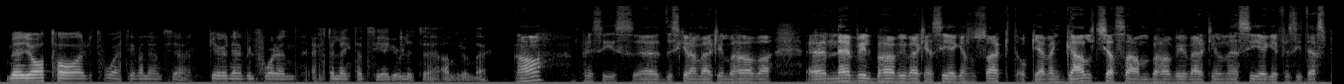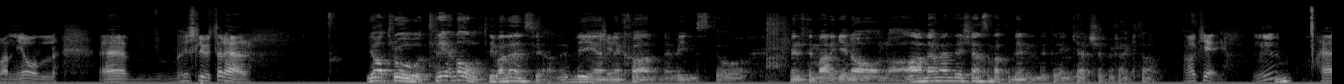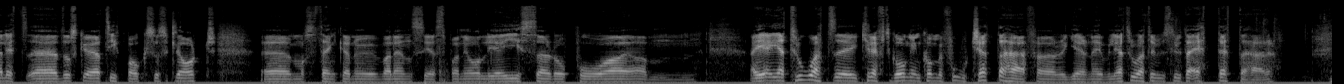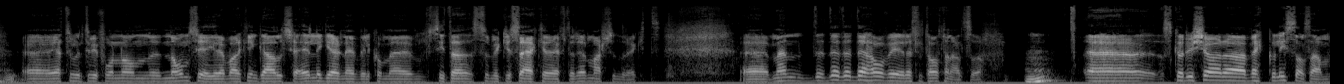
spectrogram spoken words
Men jag tar 2-1 till Valencia. Gary Neville får en efterlängtad seger och lite andrum där. Ja, precis. Eh, det skulle han verkligen behöva. Eh, Neville behöver ju verkligen segern som sagt och även Galchasam behöver ju verkligen en seger för sitt Espanyol. Eh, hur slutar det här? Jag tror 3-0 till Valencia. Det blir en okay. skön vinst och med lite marginal. Och, ja, nej, men det känns som att det blir en liten catch-up-effekt. Okej. Okay. Mm. Mm. Härligt. Då ska jag tippa också såklart. Måste tänka nu Valencia, Espanyol. Jag gissar då på um, jag, jag, tror att eh, kräftgången kommer fortsätta här för Gerneville. Jag tror att det slutar 1-1 det här. Mm. Jag tror inte vi får någon, någon seger. Varken Galcha eller Gerneville kommer sitta så mycket säkrare efter den matchen direkt. Eh, men där har vi resultaten alltså. Mm. Ska du köra veckolistan Sam?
